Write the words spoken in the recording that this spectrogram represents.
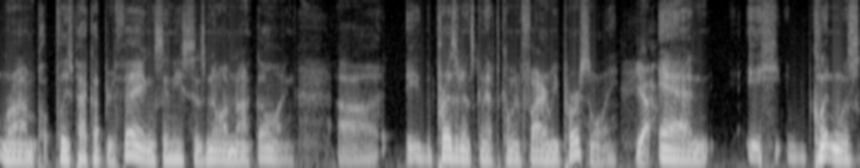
Rahm, please pack up your things," and he says, "No, I'm not going. Uh, the president's going to have to come and fire me personally." Yeah, and he, Clinton was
